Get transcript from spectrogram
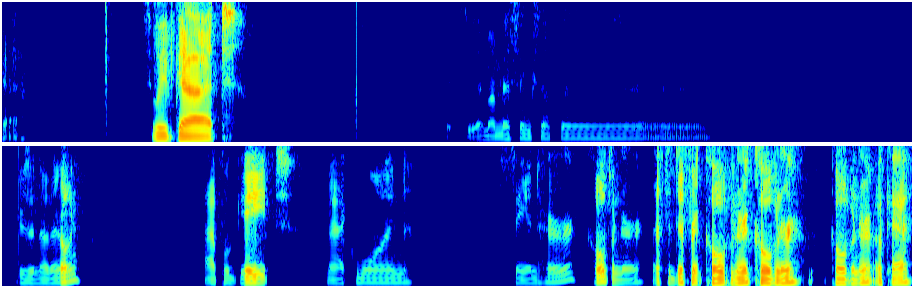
Okay. So we've got, let's see, am I missing something? Here's another one. Applegate, Mac 1, Sandher, Covener. That's a different Covener, Covener, Covener. Okay.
